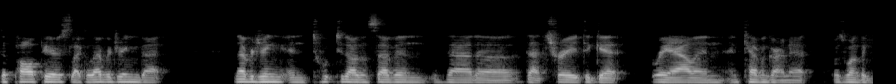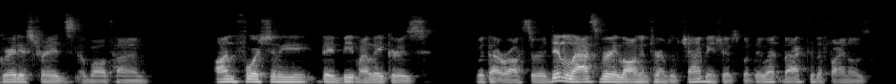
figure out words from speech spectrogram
the Paul Pierce like leveraging that leveraging in t- 2007 that uh that trade to get Ray Allen and Kevin Garnett was one of the greatest trades of all time. unfortunately, they beat my Lakers with that roster. It didn't last very long in terms of championships, but they went back to the finals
